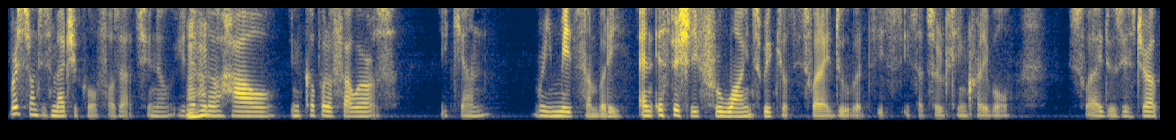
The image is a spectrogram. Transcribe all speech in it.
Restaurant is magical for that, you know. You never know how in a couple of hours you can really meet somebody, and especially through wines because it's what I do. But it's it's absolutely incredible. It's what I do. This job.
